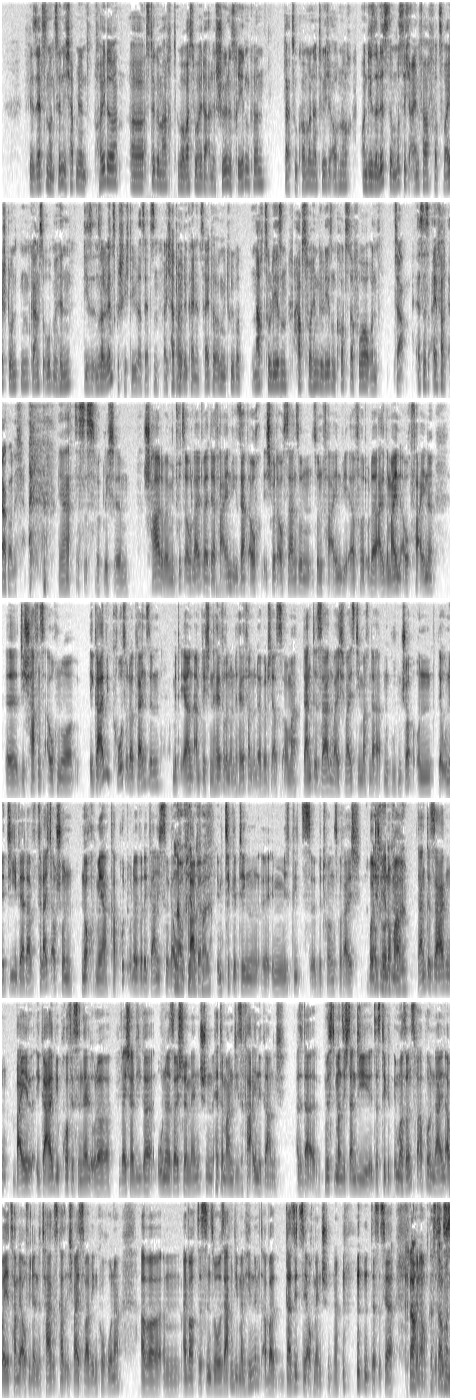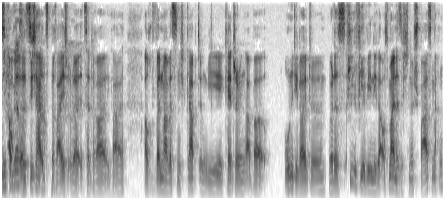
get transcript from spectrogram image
Wir setzen uns hin. Ich habe mir heute äh, Liste gemacht, über was wir heute alles Schönes reden können. Dazu kommen wir natürlich auch noch. Und diese Liste muss ich einfach vor zwei Stunden ganz oben hin diese Insolvenzgeschichte wieder setzen. Weil ich hatte Ja. heute keine Zeit, da irgendwie drüber nachzulesen. Hab's vorhin gelesen, kurz davor. Und tja, es ist einfach ärgerlich. Ja, das ist wirklich ähm, schade, weil mir tut's auch leid, weil der Verein, wie gesagt, auch, ich würde auch sagen, so ein, so ein Verein wie Erfurt oder allgemein auch Vereine, äh, die schaffen es auch nur, egal wie groß oder klein sind, mit ehrenamtlichen Helferinnen und Helfern. Und da würde ich erst auch mal Danke sagen, weil ich weiß, die machen da einen guten Job und ja, ohne die wäre da vielleicht auch schon noch mehr kaputt oder würde gar nicht so laufen. Na, auf jeden Gerade Fall. Im Ticketing, äh, im Mitgliedsbetreuungsbereich. Wollte Auf ich nur noch mal Fall. Danke sagen, weil egal wie professionell oder in welcher Liga, ohne solche Menschen hätte man diese Vereine gar nicht. Also da müsste man sich dann die, das Ticket immer sonst wo abholen. Nein, aber jetzt haben wir auch wieder eine Tageskasse. Ich weiß, es war wegen Corona, aber ähm, einfach, das sind so Sachen, die man hinnimmt, aber da sitzen ja auch Menschen. Ne? das ist ja, Klar, genau. das darf man nie vergessen. Auch, äh, Sicherheitsbereich oder etc., egal. Auch wenn mal was nicht klappt, irgendwie Catering, aber ohne die Leute würde es viel, viel weniger aus meiner Sicht ne, Spaß machen.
